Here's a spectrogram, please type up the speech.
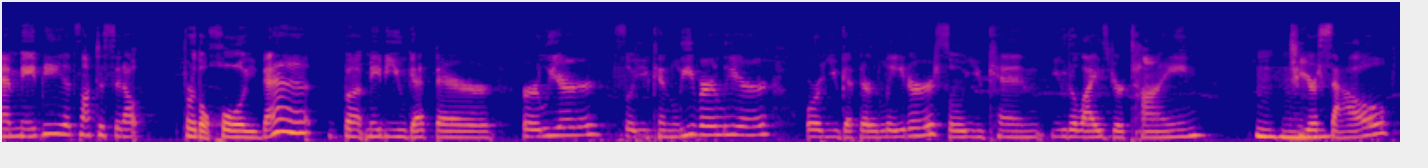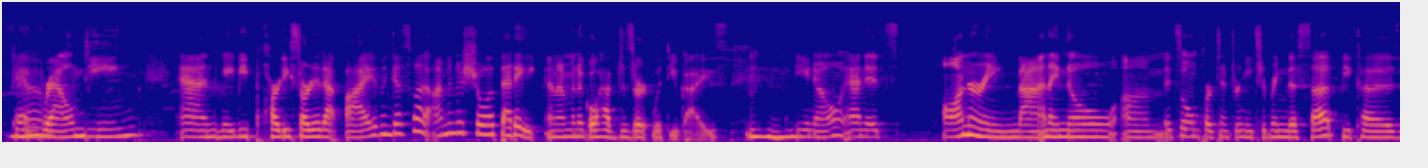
And maybe it's not to sit out for the whole event, but maybe you get there earlier so you can leave earlier, or you get there later so you can utilize your time to yourself Yeah. and grounding. And maybe party started at five, and guess what? I'm gonna show up at eight, and I'm gonna go have dessert with you guys. You know, and it's honoring that. And I know um, it's so important for me to bring this up because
